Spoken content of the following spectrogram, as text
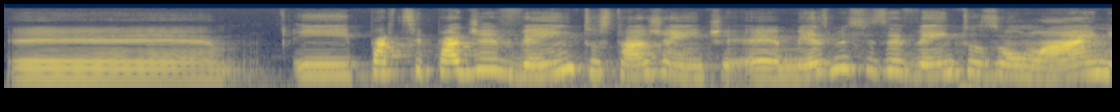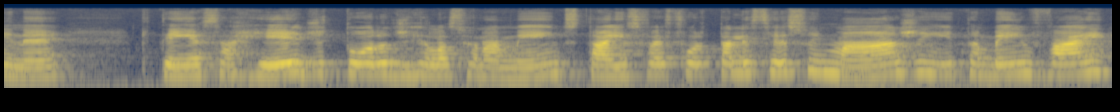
É, e participar de eventos, tá, gente? É, mesmo esses eventos online, né? Que tem essa rede toda de relacionamentos, tá? Isso vai fortalecer sua imagem e também vai,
